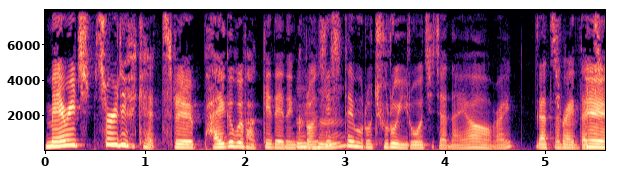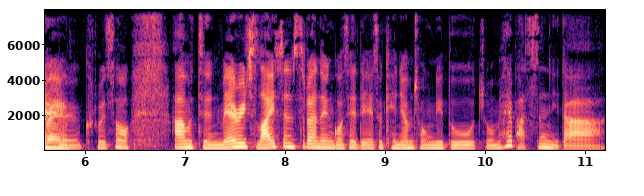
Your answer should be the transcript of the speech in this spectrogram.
marriage certificate를 발급을 받게 되는 그런 시스템으로 주로 이루어지잖아요, right? That's right. That's 예, right. 그래서 아무튼 marriage license라는 것에 대해서 개념 정리도 좀 해 봤습니다.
